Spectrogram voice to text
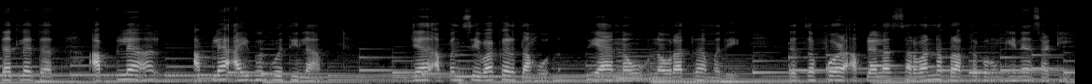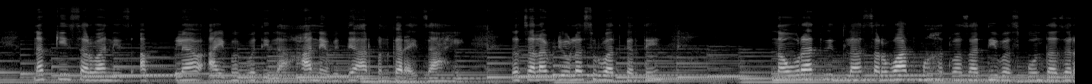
त्यातल्या त्यात आपल्या आपल्या आई भगवतीला ज्या आपण सेवा करत आहोत या नव नवरात्रामध्ये त्याचं फळ आपल्याला सर्वांना प्राप्त करून घेण्यासाठी नक्की सर्वांनीच आपल्या आई भगवतीला हा नैवेद्य अर्पण करायचा आहे. तर चला व्हिडिओला सुरुवात करते. नवरात्रीतला सर्वात महत्त्वाचा दिवस कोणता जर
